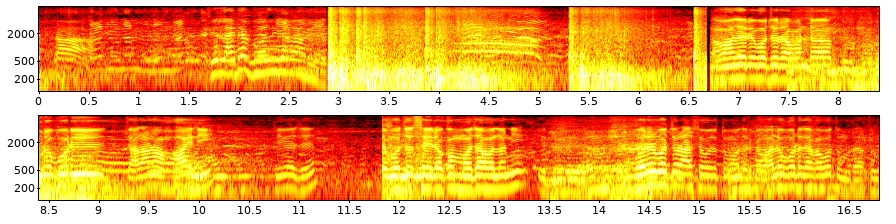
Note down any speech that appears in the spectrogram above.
একটা। সে আমি আমাদের এবছর রাবণটা পুরোপুরি চালানো হয়নি, ঠিক আছে? এবছর সেই রকম মজা হলো নি পরের বছর আসে বছর তোমাদেরকে ভালো করে দেখাবো তোমরা এখন।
